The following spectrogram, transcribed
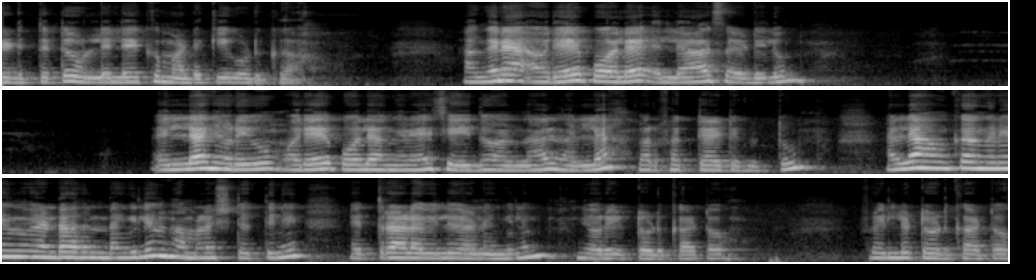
എടുത്തിട്ട് ഉള്ളിലേക്ക് മടക്കി കൊടുക്കുക. അങ്ങനെ ഒരേപോലെ എല്ലാ സൈഡിലും എല്ലാ ഞൊറിവും ഒരേപോലെ അങ്ങനെ ചെയ്തു വന്നാൽ നല്ല പെർഫെക്റ്റ് ആയിട്ട് കിട്ടും. അല്ല നമുക്ക് അങ്ങനെയൊന്നും വേണ്ടാതുണ്ടെങ്കിൽ നമ്മളിഷ്ടത്തിന് എത്ര അളവിൽ വേണമെങ്കിലും ഞൊറി ഇട്ട് കൊടുക്കാം കേട്ടോ ഫ്രില്ലിട്ട് കൊടുക്കാം കേട്ടോ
